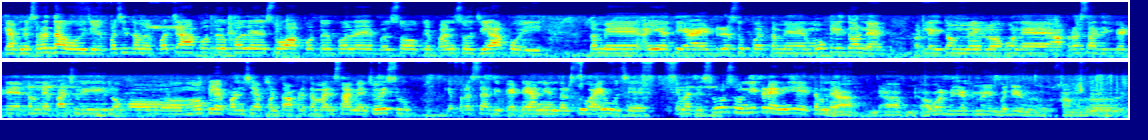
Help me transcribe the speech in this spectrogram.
કે આપણે શ્રદ્ધા હોવી જોઈએ. પછી તમે પચાસ આપો તોય ભલે સો આપો તોય ભલે બસો કે પાંચસો જે આપો એ તમે અહીંયાથી આ એડ્રેસ ઉપર તમે મોકલી દો ને એટલે એ તમને લોકોને આ પ્રસાદી પેટે તમને પાછું એ લોકો મોકલે પણ છે. પણ તો આપણે તમારી સામે જોઈશું કે પ્રસાદી પેટે આની અંદર શું આવ્યું છે. એમાંથી શું શું નીકળે ને એ તમને હવન યજ્ઞ બધી સામગ્રી હોય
